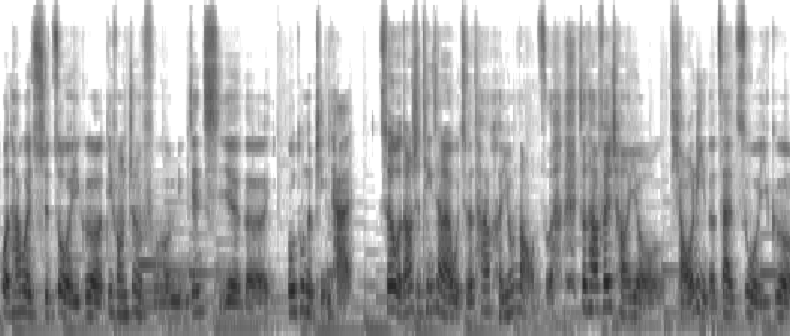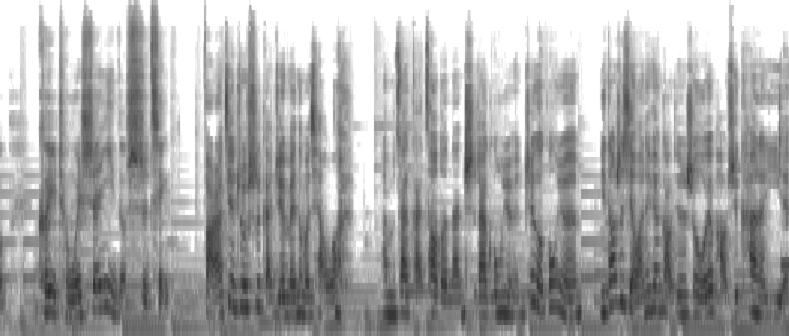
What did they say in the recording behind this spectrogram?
或他会去作为一个地方政府和民间企业的沟通的平台。所以我当时听下来，我觉得他很有脑子，就他非常有条理的在做一个可以成为生意的事情。反而建筑师感觉没那么强了。他们在改造的南池袋公园，这个公园，你当时写完那篇稿件的时候，我也跑去看了一眼，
